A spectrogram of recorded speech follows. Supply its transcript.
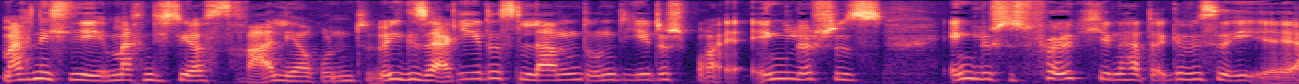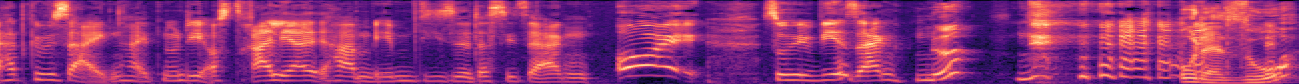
mach, nicht die, mach nicht die Australier rund. Wie gesagt, jedes Land und jedes englisches, englisches Völkchen hat gewisse, äh, hat gewisse Eigenheiten. Und die Australier haben eben diese, dass sie sagen, oi! So wie wir sagen, ne? Oder so.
